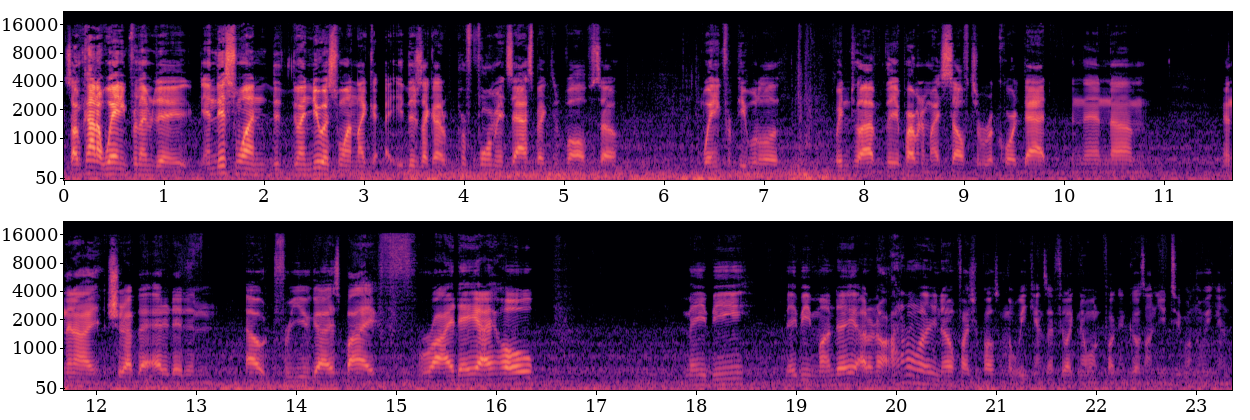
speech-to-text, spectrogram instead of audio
so I'm kind of waiting for them to. And this one, the, my newest one, like there's like a performance aspect involved. So I'm waiting for people to wait until I have the apartment myself to record that, and then um, and then I should have that edited and out for you guys by Friday. I hope. Maybe, maybe Monday. I don't know. I don't really know if I should post on the weekends. I feel like no one fucking goes on YouTube on the weekends.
